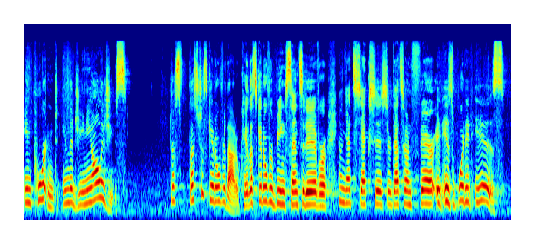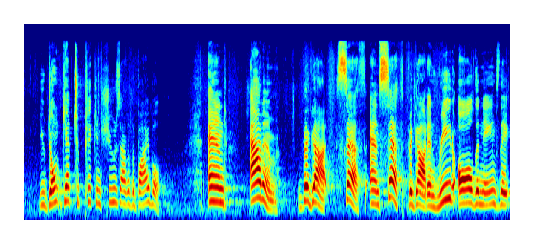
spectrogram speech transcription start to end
important in the genealogies. Just, let's just get over that, okay? Let's get over being sensitive or you know, that's sexist or that's unfair. It is what it is. You don't get to pick and choose out of the Bible. And Adam begot Seth, and Seth begot, and read all the names. They,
